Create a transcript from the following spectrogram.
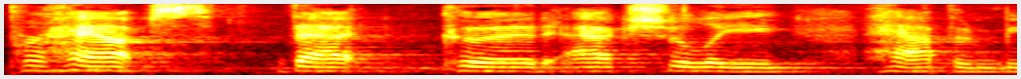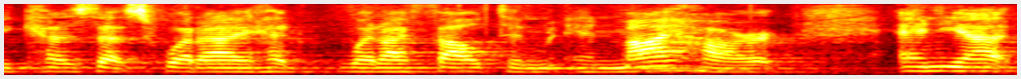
perhaps that could actually happen because that's what I had what I felt in, in my heart. And yet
